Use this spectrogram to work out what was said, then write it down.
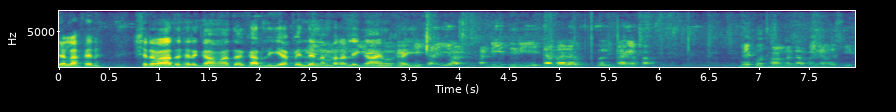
ਚਲੋ ਫਿਰ ਸ਼ੁਰੂਆਤ ਫਿਰ ਗਾਵਾਂ ਤੋਂ ਕਰ ਲਈਏ ਪਹਿਲੇ ਨੰਬਰ ਵਾਲੀ ਗਾਂ ਹੀ ਖਾਈ ਠੰਡੀ ਧੀਰੀ ਇਦਾਂ ਬੈਠ ਲੱਲੀ ਬੈ ਕੇ ਫਾ ਵੇਖੋ ਥਣ ਲੱਗਾ ਪਹਿਲਾਂ ਵਸੀ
